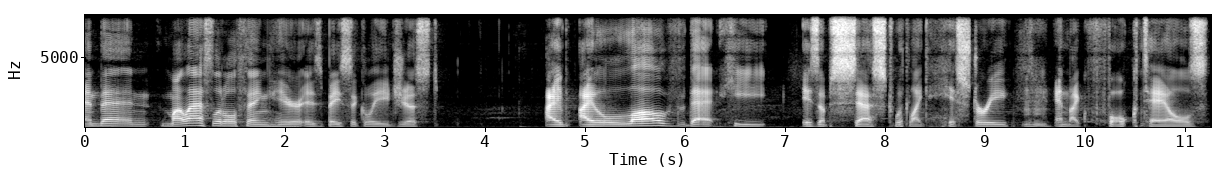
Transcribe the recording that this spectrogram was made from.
and then my last little thing here is basically just I I love that he is obsessed with like history and like folk tales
